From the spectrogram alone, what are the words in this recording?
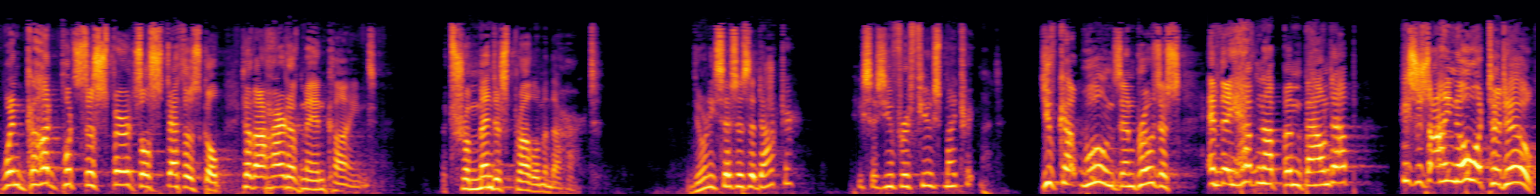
when God puts the spiritual stethoscope to the heart of mankind. A tremendous problem in the heart. You know what he says as a doctor? He says, you've refused my treatment. You've got wounds and bruises and they have not been bound up. He says, I know what to do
